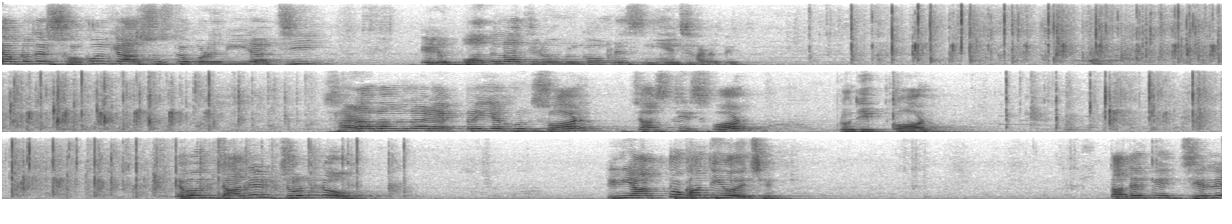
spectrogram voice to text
আপনাদের সকলকে আশ্বস্ত করে দিয়ে যাচ্ছি, এর বদলা তৃণমূল কংগ্রেস নিয়ে ছাড়বে। সারা বাংলার একটাই এখন স্বর জাস্টিস ফর প্রদীপ কর এবং যাদের জন্য তিনি আত্মঘাতী হয়েছেন, তাদেরকে জেলে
